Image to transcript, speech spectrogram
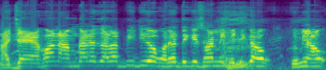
আচ্ছা এখন আমরা যারা ভিডিও ঘরে দেখিস আমি মেদিকাও তুমি আও।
